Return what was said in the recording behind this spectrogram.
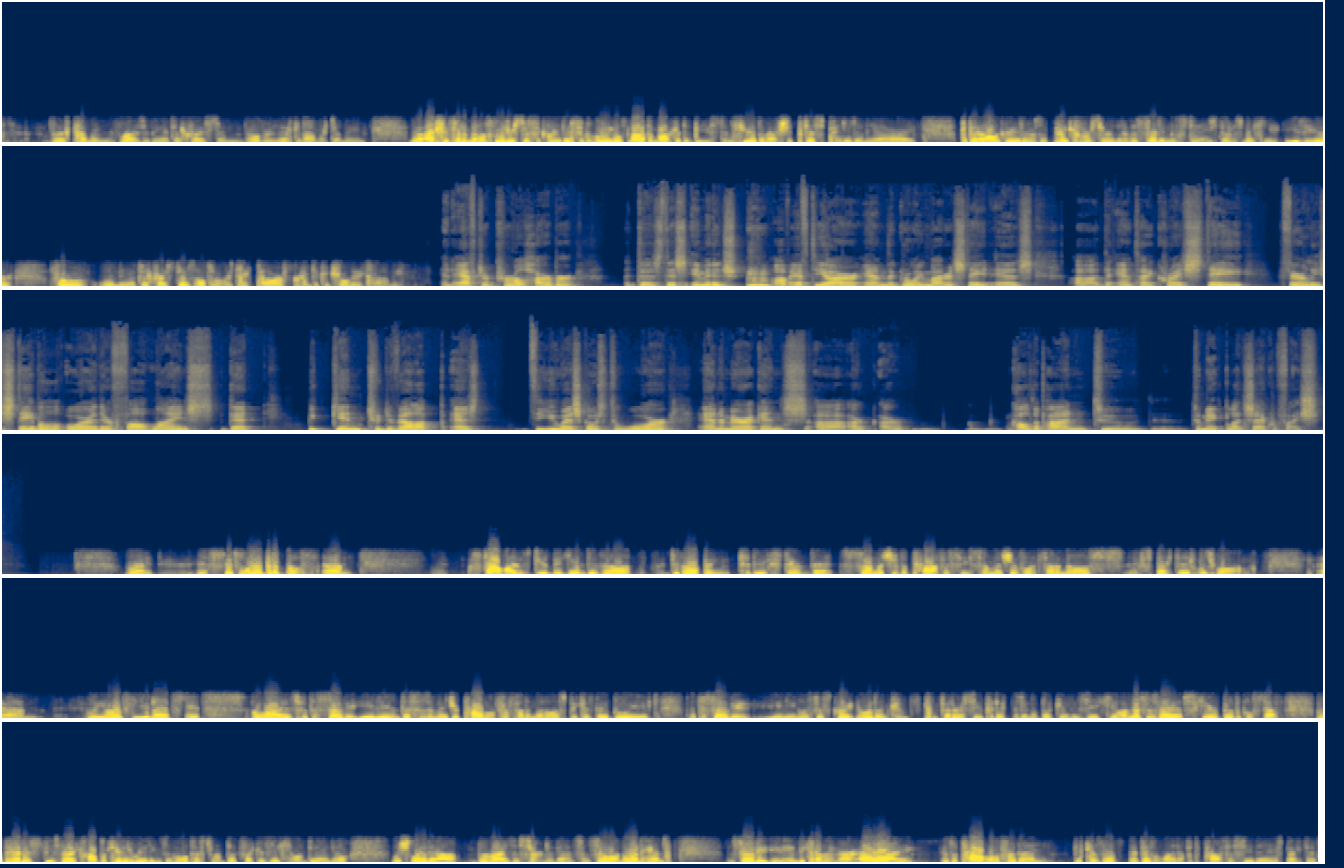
the coming rise of the Antichrist and over the economic domain. Now, actually, fundamentalist leaders disagree. They say the blue is not the mark of the beast, and few of them actually participated in the NRA. But they all agree that it was a precursor, that it was setting the stage, that it was making it easier for when the Antichrist does ultimately take power for him to control the economy. And after Pearl Harbor, does this image of FDR and the growing modern state as uh, the Antichrist stay fairly stable, or are there fault lines that begin to develop as the U.S. goes to war and Americans uh, are are called upon to to make blood sacrifice. Right. It's it's a little bit of both. Um, fault lines do begin develop developing to the extent that so much of the prophecy, so much of what fundamentalists expected was wrong. Um, once the United States allies with the Soviet Union, this is a major problem for fundamentalists because they believed that the Soviet Union was this great northern con- confederacy predicted in the book of Ezekiel. And this is very obscure biblical stuff. But they had this, these very complicated readings of Old Testament books like Ezekiel and Daniel, which laid out the rise of certain events. And so, on the one hand, the Soviet Union becoming our ally is a problem for them because that, that doesn't line up with the prophecy they expected.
